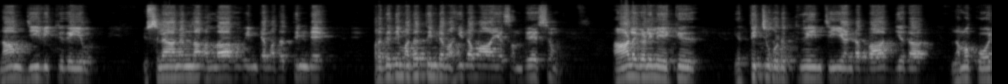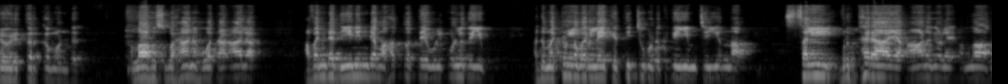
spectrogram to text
നാം ജീവിക്കുകയും ഇസ്ലാം എന്ന അള്ളാഹുവിന്റെ മതത്തിന്റെ പ്രകൃതി മതത്തിന്റെ മഹിതമായ സന്ദേശം ആളുകളിലേക്ക് എത്തിച്ചു കൊടുക്കുകയും ചെയ്യേണ്ട ബാധ്യത നമുക്ക് ഓരോരുത്തർക്കുമുണ്ട്. അള്ളാഹു സുബാനഹുവ അവന്റെ ദീനിന്റെ മഹത്വത്തെ ഉൾക്കൊള്ളുകയും അത് മറ്റുള്ളവരിലേക്ക് എത്തിച്ചു കൊടുക്കുകയും ചെയ്യുന്ന സൽ വൃദ്ധരായ ആളുകളെ അള്ളാഹു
